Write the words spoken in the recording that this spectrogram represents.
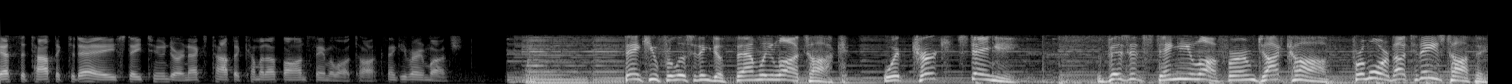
That's the topic today. Stay tuned to our next topic coming up on Family Law Talk. Thank you very much. Thank you for listening to Family Law Talk with Kirk Stange. Visit StangeLawFirm.com for more about today's topic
